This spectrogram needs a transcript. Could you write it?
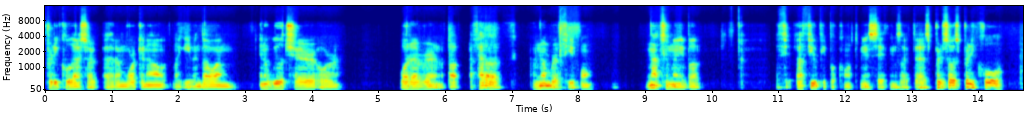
pretty cool that I start that I'm working out, like even though I'm in a wheelchair or whatever. And uh, I've had a, a number of people, not too many, but a few, people come up to me and say things like that. It's pretty, so it's pretty cool to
